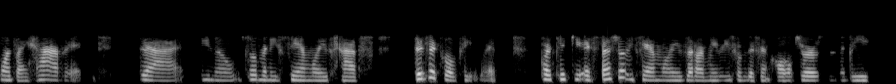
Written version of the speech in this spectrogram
once I have it that, you know, so many families have difficulty with, particularly, especially families that are maybe from different cultures and maybe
